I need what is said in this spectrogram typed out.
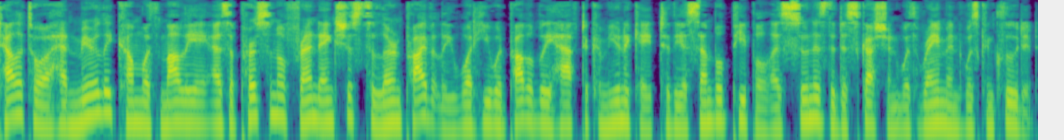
Talatoa had merely come with Malie as a personal friend anxious to learn privately what he would probably have to communicate to the assembled people as soon as the discussion with Raymond was concluded.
